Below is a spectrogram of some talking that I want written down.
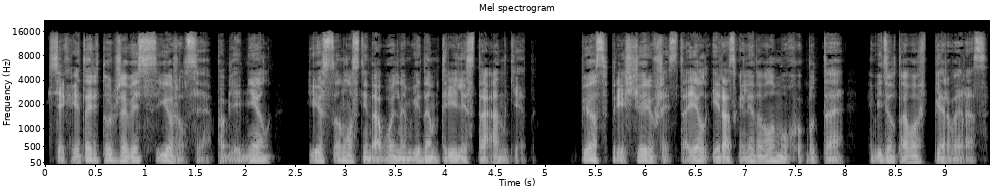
Секретарь тут же весь съежился, побледнел, и сунул с недовольным видом три листа анкет. Пес, прищурившись, стоял и разглядывал муху, будто видел того в первый раз.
